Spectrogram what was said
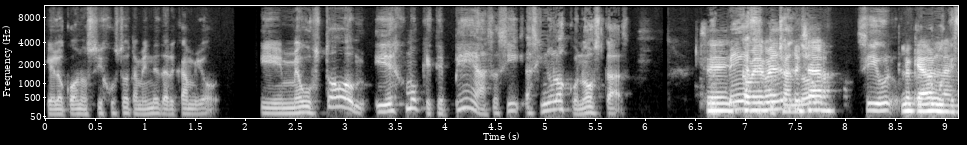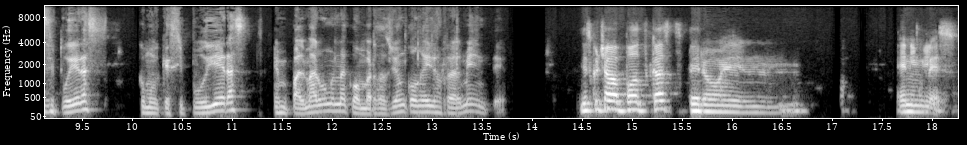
que lo conocí justo también de intercambio. Y me gustó, y es como que te pegas, así, así no los conozcas. Sí, te pegas como que puedes escuchando, escuchar sí, un- lo que como que si pudieras, como que si pudieras empalmar una conversación con ellos realmente. Yo he escuchado podcasts, pero en, en inglés.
